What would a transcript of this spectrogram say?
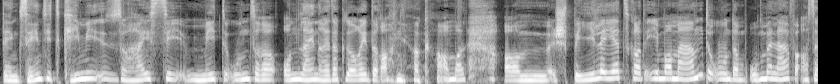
dann sehen Sie die Kimi, so heißt sie, mit unserer Online-Redaktorin Anja Kamal am Spielen jetzt gerade im Moment und am Umlaufen. Also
